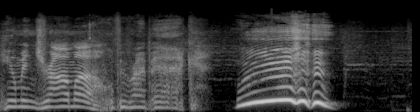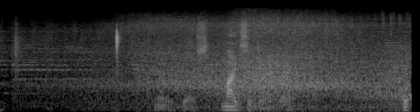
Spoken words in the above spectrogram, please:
Human drama. We'll be right back. Woo! There it goes. Mike's a dead, right?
